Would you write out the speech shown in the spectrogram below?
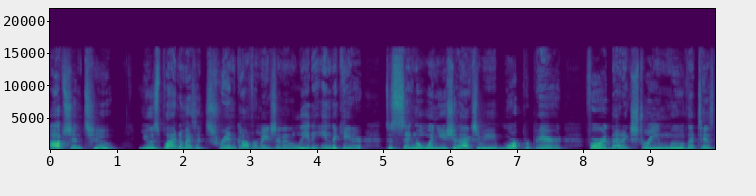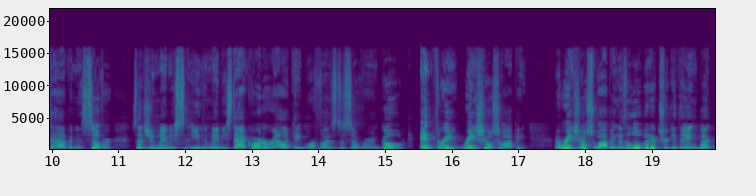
Option two, use platinum as a trend confirmation and a leading indicator to signal when you should actually be more prepared for that extreme move that tends to happen in silver so that you maybe you can maybe stack harder or allocate more funds to silver and gold. And three, ratio swapping. And ratio swapping is a little bit of a tricky thing, but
